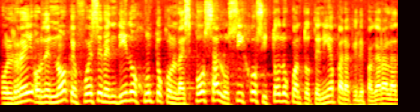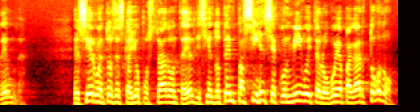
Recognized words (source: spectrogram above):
o el rey ordenó que fuese vendido junto con la esposa, los hijos y todo cuanto tenía para que le pagara la deuda. El siervo entonces cayó postrado ante él diciendo, ten paciencia conmigo y te lo voy a pagar todo.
